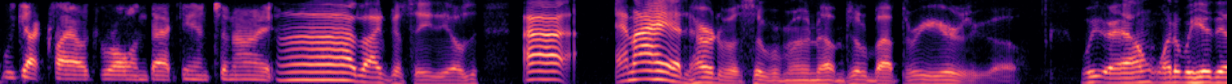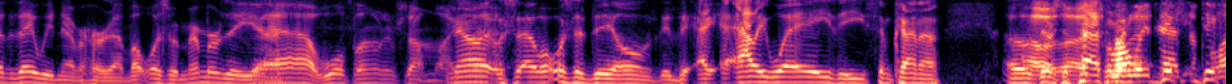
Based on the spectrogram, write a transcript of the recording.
we got clouds rolling back in tonight. Uh, I'd like to see those. Uh, and I hadn't heard of a super moon up until about three years ago. We well, what did we hear the other day? We'd never heard of. What was? Remember the? Uh, yeah, wolf moon or something like no, that. No, it was. Uh, what was the deal? The, the a- alleyway. The some kind of. Oh, Oh, there's a the- path. Well, where- Dix, the Dix,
